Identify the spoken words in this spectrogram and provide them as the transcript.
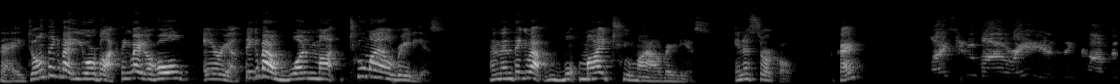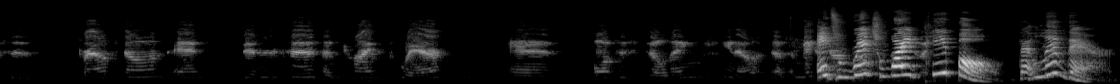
Okay, don't think about your block. Think about your whole area. Think about a one mile, two mile radius, and then think about my two mile radius in a circle. Okay, My two mile radius encompasses brownstones and businesses and Times Square and office buildings. You know, a a mixture it's rich white people that live there.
